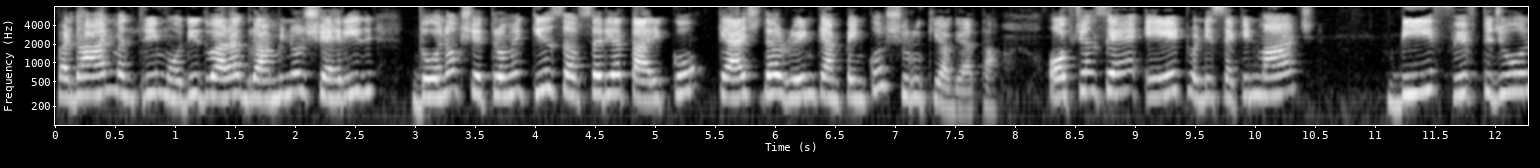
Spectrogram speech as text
प्रधानमंत्री मोदी द्वारा ग्रामीण और शहरी दोनों क्षेत्रों में किस अवसर या तारीख को कैच द रेन कैंपेन को शुरू किया गया था? ऑप्शन हैं A, twenty second March, B, fifth June,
